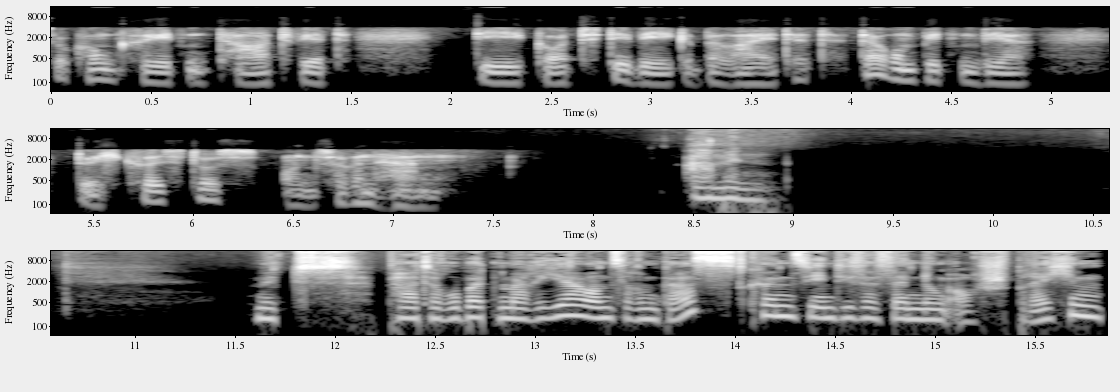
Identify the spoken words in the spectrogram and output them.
zur konkreten Tat wird, die Gott die Wege bereitet. Darum bitten wir durch Christus, unseren Herrn. Amen. Mit Pater Robert Maria, unserem Gast, können Sie in dieser Sendung auch sprechen.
